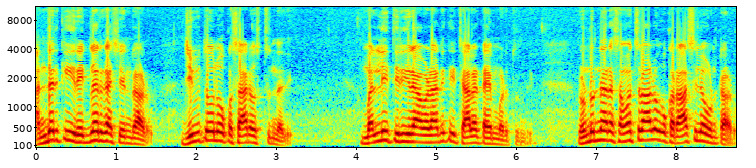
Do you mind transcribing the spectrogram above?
అందరికీ రెగ్యులర్గా శని రాడు. జీవితంలో ఒకసారి వస్తుంది అది మళ్ళీ తిరిగి రావడానికి చాలా టైం పడుతుంది. రెండున్నర సంవత్సరాలు ఒక రాశిలో ఉంటాడు.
